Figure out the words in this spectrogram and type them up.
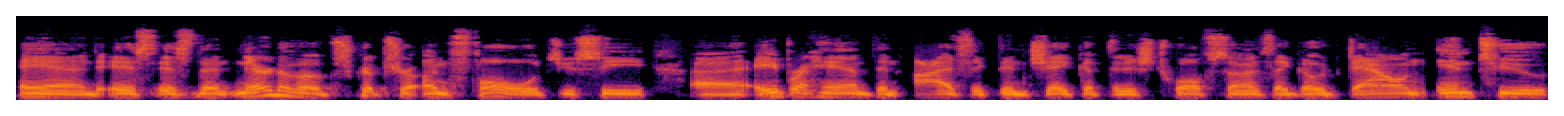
And as, as the narrative of Scripture unfolds, you see uh, Abraham, then Isaac, then Jacob, then his 12 sons. They go down into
